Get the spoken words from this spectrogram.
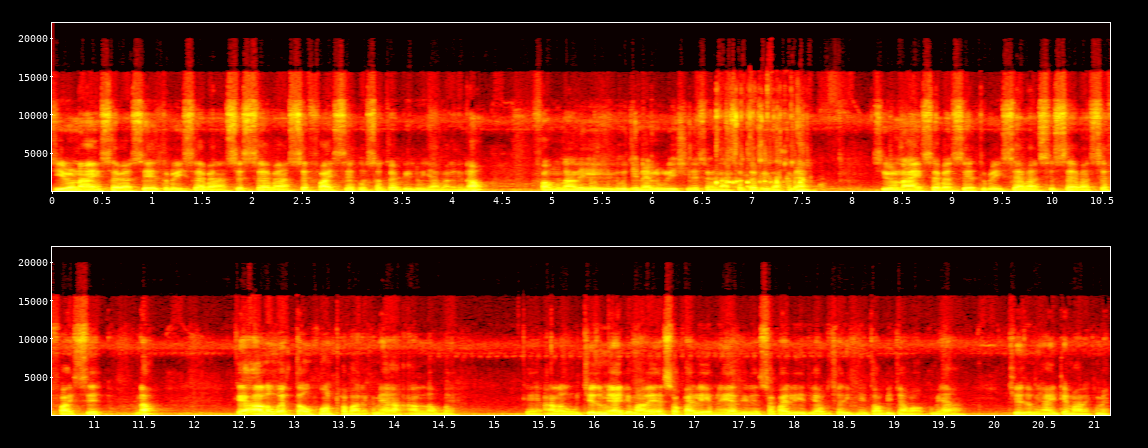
0976376756ကိုဆက်သွယ်ပေးလို့ရပါတယ်เนาะ formula လေးလိုချင်တဲ့လူတွေရှိတယ်ဆိုရင်လာဆက်သွယ်ပေးပါခင်ဗျာ0976376756เนาะကဲအားလုံးပဲ3ခွန်ထွက်ပါတယ်ခင်ဗျာအားလုံးပဲကဲအားလုံးကျေးဇူးအများကြီးတင်ပါတယ် software လေးနှိပ်ရသေးတယ် software လေးတယောက်တစ်ချက်စီနှိပ်သွားပြကြပါဦးခင်ဗျာကျေးဇူးအများကြီးတင်ပါတယ်ခင်ဗျာ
